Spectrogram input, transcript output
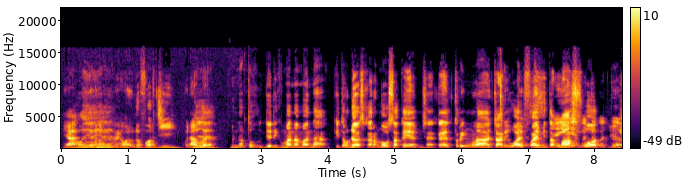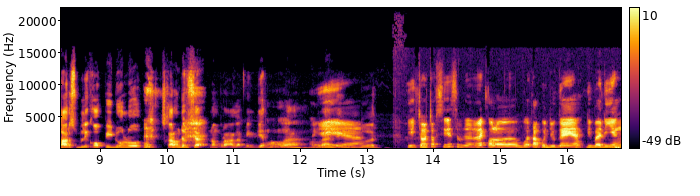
ya. Oh, iya, iya. berkawan udah 4G, udah Oh aman. iya, benar tuh. Jadi ke mana-mana kita udah sekarang nggak usah kayak misalnya catering lah, cari wifi, minta Iya, password, betul-betul. harus beli kopi dulu. Sekarang udah bisa nongkrong agak pinggir. Oh, Wah, running iya. good. Ya cocok sih sebenarnya kalau buat aku juga ya dibanding yang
